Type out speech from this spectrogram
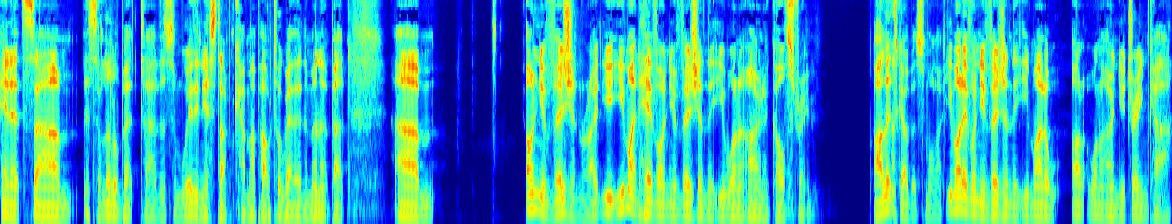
and it's um it's a little bit uh, there's some worthiness stuff come up. I'll talk about that in a minute, but um on your vision, right? You you might have on your vision that you want to own a Gulfstream. Oh, let's go a bit smaller. You might have on your vision that you might uh, want to own your dream car,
